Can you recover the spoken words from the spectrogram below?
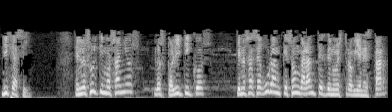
Dice así, en los últimos años, los políticos, que nos aseguran que son garantes de nuestro bienestar,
